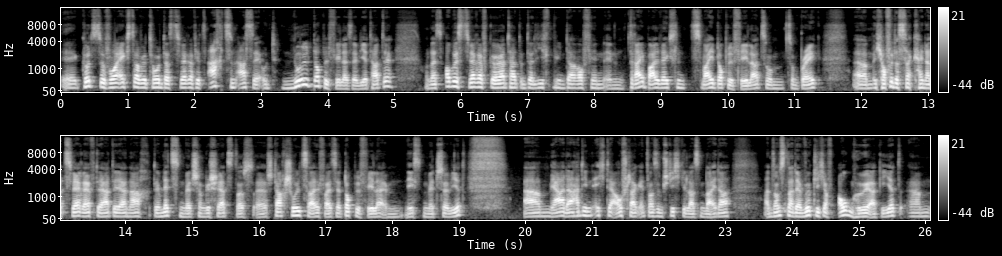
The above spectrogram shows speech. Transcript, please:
äh, kurz zuvor extra betont, dass Zverev jetzt 18 Asse und 0 Doppelfehler serviert hatte. Und als ob es Zverev gehört hat, unterlief ihm daraufhin in drei Ballwechseln zwei Doppelfehler zum, zum Break. Ähm, ich hoffe, das sagt keiner Zverev, der hatte ja nach dem letzten Match schon gescherzt, dass äh, Stach Schulzei, falls er Doppelfehler im nächsten Match serviert. Ähm, ja, da hat ihn echt der Aufschlag etwas im Stich gelassen, leider. Ansonsten hat er wirklich auf Augenhöhe agiert. Ähm,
